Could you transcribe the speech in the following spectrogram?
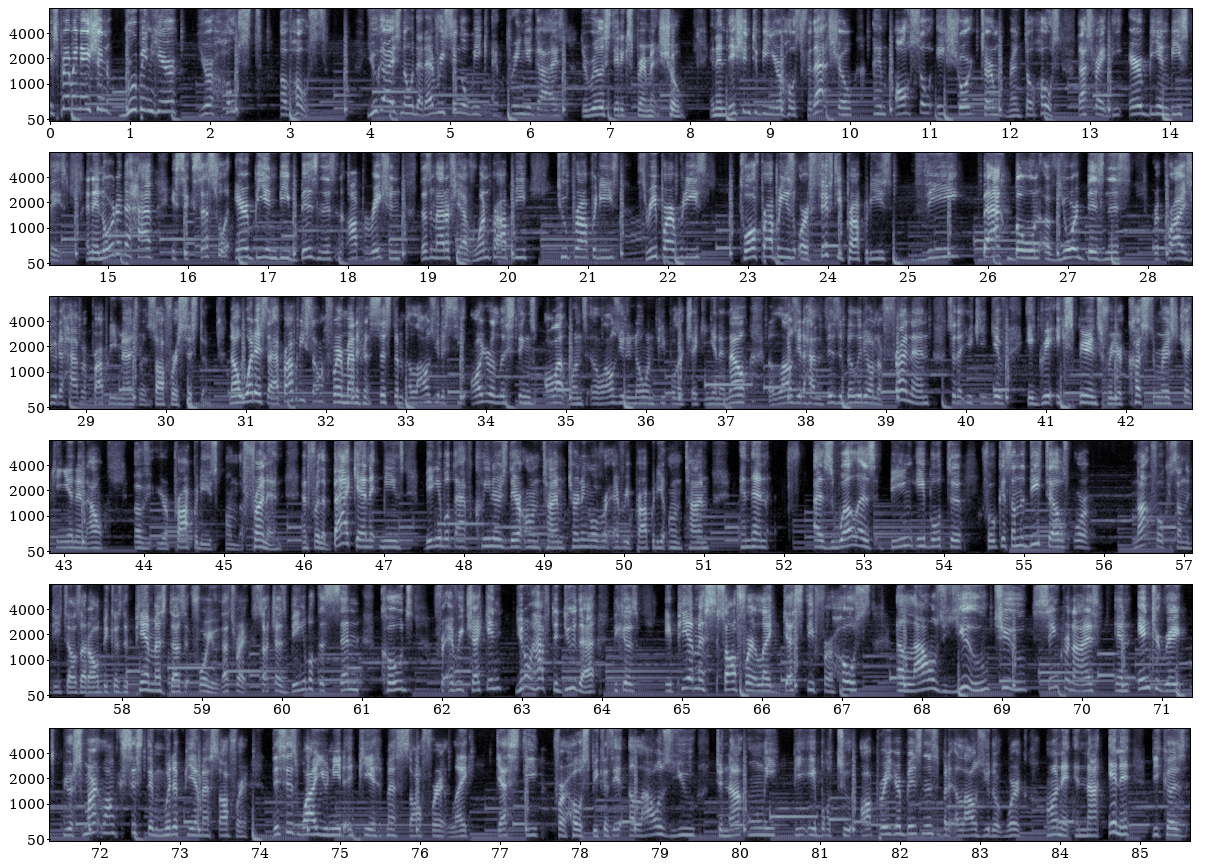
Experiment Nation, Ruben here, your host of hosts. You guys know that every single week I bring you guys the Real Estate Experiment Show. In addition to being your host for that show, I am also a short term rental host. That's right, the Airbnb space. And in order to have a successful Airbnb business and operation, doesn't matter if you have one property, two properties, three properties, 12 properties, or 50 properties, the backbone of your business requires you to have a property management software system. Now, what is that? A property software management system allows you to see all your listings all at once. It allows you to know when people are checking in and out. It allows you to have visibility on the front end so that you can give a great experience for your customers checking in and out of your properties on the front end. And for the back end, it means being able to have cleaners there on time, turning over every property on time, and then as well as being able to focus on the details or not focus on the details at all because the PMS does it for you. That's right, such as being able to send codes for every check in. You don't have to do that because a PMS software like Guesty for hosts allows you to synchronize and integrate your smart lock system with a PMS software. This is why you need a PMS software like Guesty for hosts because it allows you to not only be able to operate your business, but it allows you to work on it and not in it because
